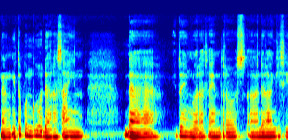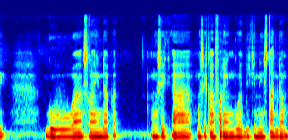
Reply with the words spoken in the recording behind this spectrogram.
Dan itu pun gue udah rasain. Nah itu yang gue rasain terus. Uh, ada lagi sih gue selain dapat musik uh, musik cover yang gue bikin di Instagram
